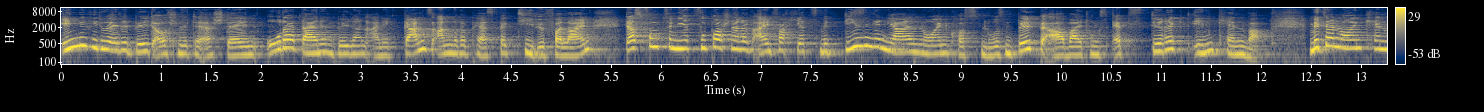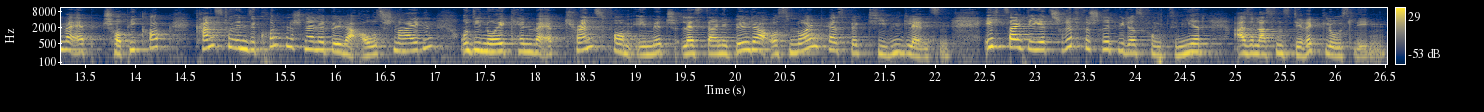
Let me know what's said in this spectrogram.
individuelle Bildausschnitte erstellen oder deinen Bildern eine ganz andere Perspektive verleihen. Das funktioniert super schnell und einfach jetzt mit diesen genialen neuen kostenlosen Bildbearbeitungs-Apps direkt in Canva. Mit der neuen Canva-App ChoppyCop kannst du in sekundenschnelle Bilder ausschneiden und die neue Canva-App Transform Image lässt deine Bilder aus neuen Perspektiven glänzen. Ich zeige dir jetzt Schritt für Schritt, wie das funktioniert, also lass uns direkt loslegen.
